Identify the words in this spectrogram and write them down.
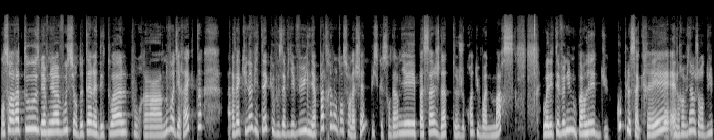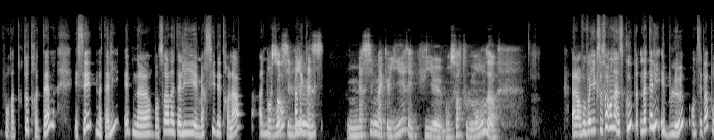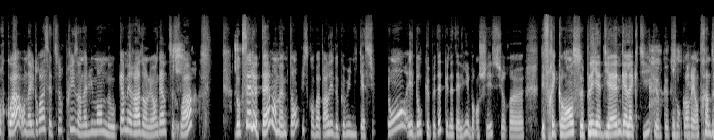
Bonsoir à tous, bienvenue à vous sur De Terre et d'Étoiles pour un nouveau direct avec une invitée que vous aviez vue il n'y a pas très longtemps sur la chaîne puisque son dernier passage date, je crois, du mois de mars où elle était venue nous parler du couple sacré. Elle revient aujourd'hui pour un tout autre thème et c'est Nathalie Ebner. Bonsoir Nathalie et merci d'être là. À bonsoir Sylvie, merci, merci, de m'accueillir et puis euh, bonsoir tout le monde. Alors, vous voyez que ce soir, on a un scoop. Nathalie est bleue. On ne sait pas pourquoi. On a eu droit à cette surprise en allumant nos caméras dans le hangout ce soir. Donc, c'est le thème en même temps, puisqu'on va parler de communication. Et donc, peut-être que Nathalie est branchée sur euh, des fréquences pléiadiennes, galactiques, que son corps est en train de,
